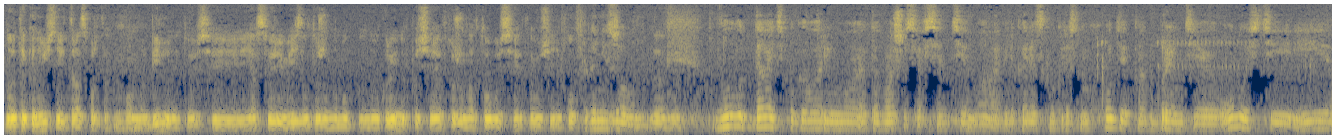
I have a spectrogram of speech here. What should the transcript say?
Ну, это экономичный вид транспорта, mm-hmm. он мобильный, то есть я в свое время ездил тоже на, на Украину, в Почаев, тоже на автобусе, это очень неплохо. Организованно. Да, да. Ну вот давайте поговорим, это ваша совсем тема, о Великорецком крестном ходе как бренде области и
